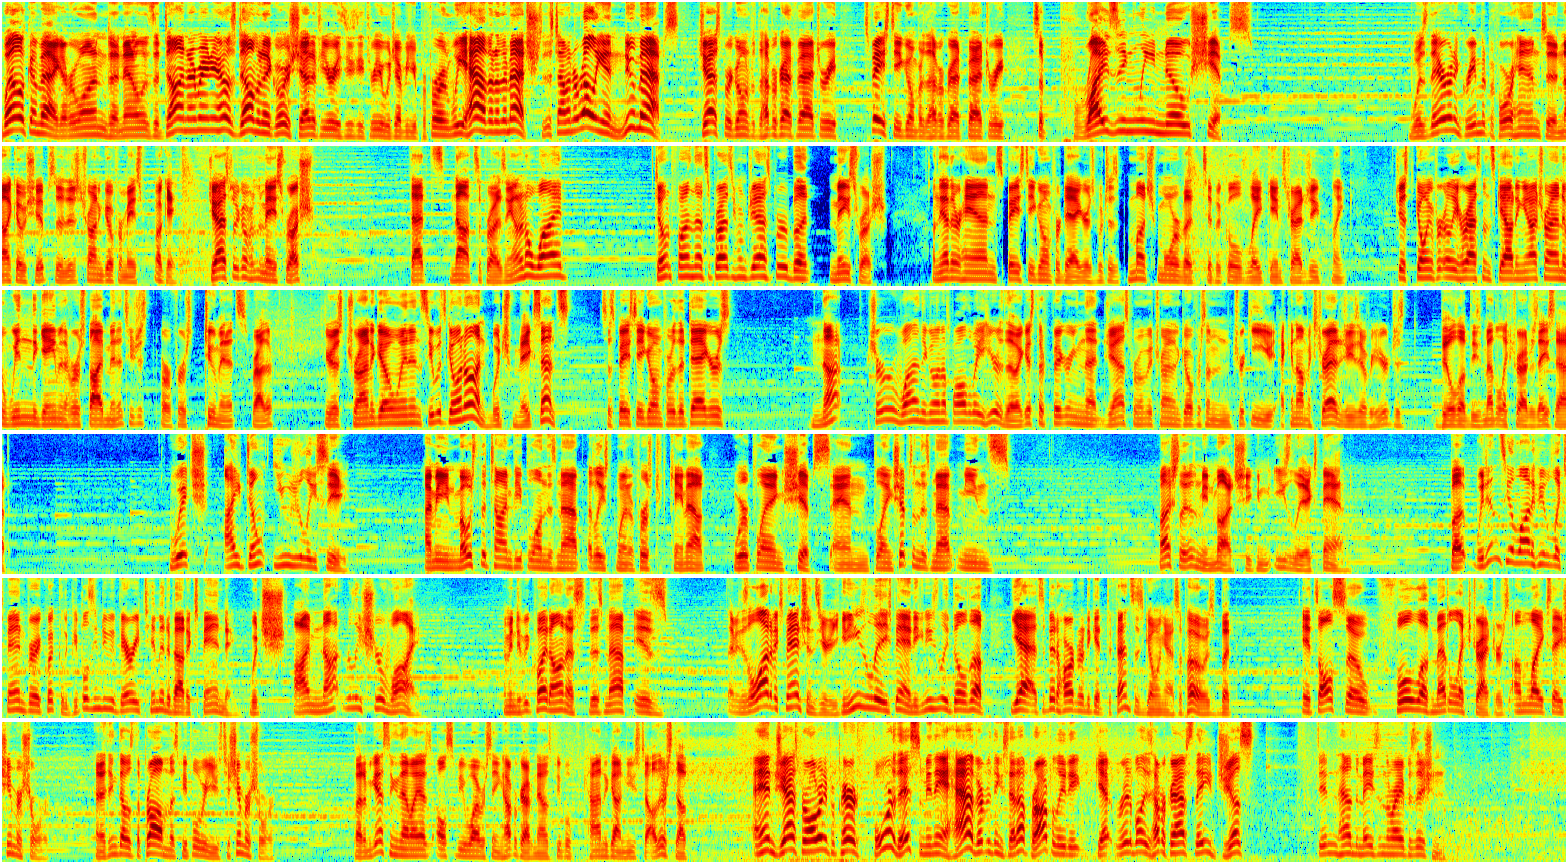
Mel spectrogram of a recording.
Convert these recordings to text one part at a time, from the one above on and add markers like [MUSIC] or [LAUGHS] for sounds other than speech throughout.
Welcome back, everyone, to Nanolith at Dawn. I'm your host, Dominic, or Shadow Fury 333, whichever you prefer, and we have another match. This time in Aurelian, new maps. Jasper going for the Hovercraft Factory, Space T going for the Hovercraft Factory. Surprisingly, no ships. Was there an agreement beforehand to not go ships, or they're just trying to go for Mace? Okay, Jasper going for the Mace Rush. That's not surprising. I don't know why. I Don't find that surprising from Jasper, but Mace Rush. On the other hand, Space T going for daggers, which is much more of a typical late game strategy. Like, just going for early harassment scouting. You're not trying to win the game in the first five minutes. You're just, or first two minutes, rather. You're just trying to go in and see what's going on, which makes sense. So Space T going for the daggers. Not sure why they're going up all the way here, though. I guess they're figuring that Jasper might be trying to go for some tricky economic strategies over here. Just build up these metal extractors ASAP. Which I don't usually see. I mean, most of the time people on this map, at least when it first came out, were playing ships, and playing ships on this map means well, actually, it doesn't mean much. You can easily expand. But we didn't see a lot of people expand very quickly. People seem to be very timid about expanding, which I'm not really sure why. I mean, to be quite honest, this map is... I mean, there's a lot of expansions here. You can easily expand. You can easily build up. Yeah, it's a bit harder to get defenses going, I suppose, but it's also full of metal extractors, unlike, say, Shimmershore. And I think that was the problem as people were used to Shimmershore. But I'm guessing that might also be why we're seeing Hovercraft now, as people have kind of gotten used to other stuff. And Jasper already prepared for this. I mean, they have everything set up properly to get rid of all these hovercrafts. They just didn't have the mace in the right position.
